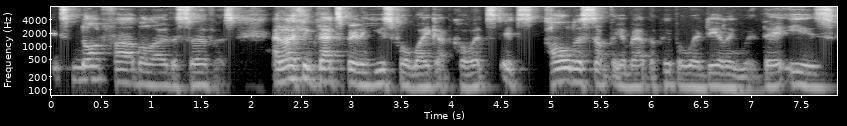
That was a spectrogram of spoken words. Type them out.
it's not far below the surface. And I think that's been a useful wake up call. It's it's told us something about the people we're dealing with. There is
